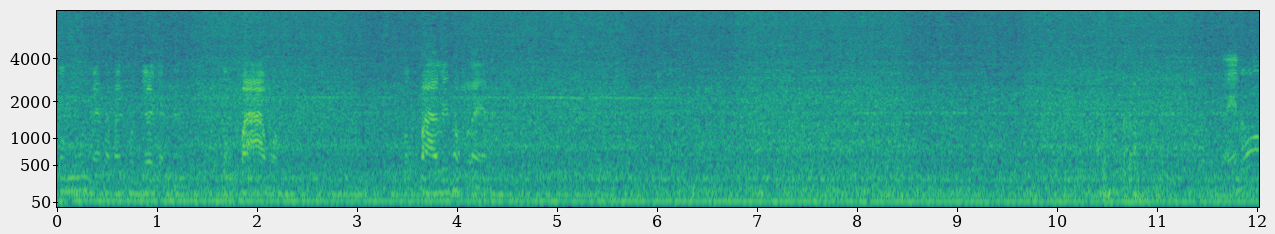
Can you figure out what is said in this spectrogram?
ตรงนู้นแหมทำไมคนเยอะจังนะตรงป่าบอกตรงป่าหรือทำอะไรอะไหนเนาะ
